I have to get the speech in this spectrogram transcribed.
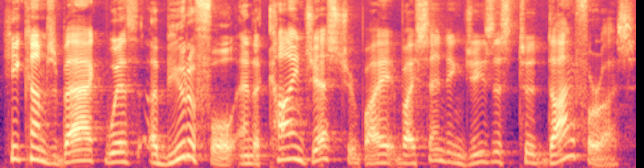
He comes back with a beautiful and a kind gesture by, by sending Jesus to die for us.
